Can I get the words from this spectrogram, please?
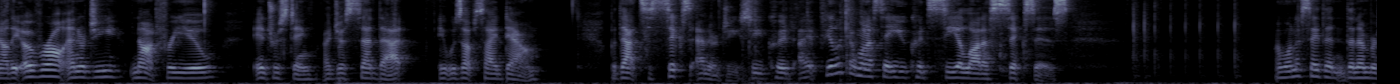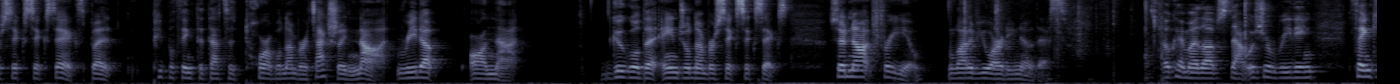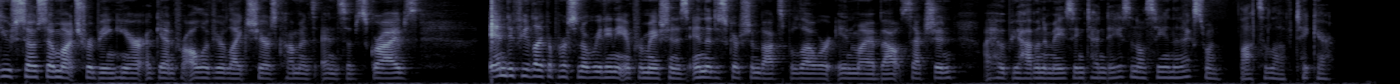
Now, the overall energy, not for you. Interesting. I just said that. It was upside down. But that's a six energy. So you could, I feel like I want to say you could see a lot of sixes. I want to say the, the number 666, but people think that that's a horrible number. It's actually not. Read up on that. Google the angel number 666. So, not for you. A lot of you already know this. Okay, my loves, that was your reading. Thank you so, so much for being here. Again, for all of your likes, shares, comments, and subscribes. And if you'd like a personal reading, the information is in the description box below or in my About section. I hope you have an amazing 10 days, and I'll see you in the next one. Lots of love. Take care.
